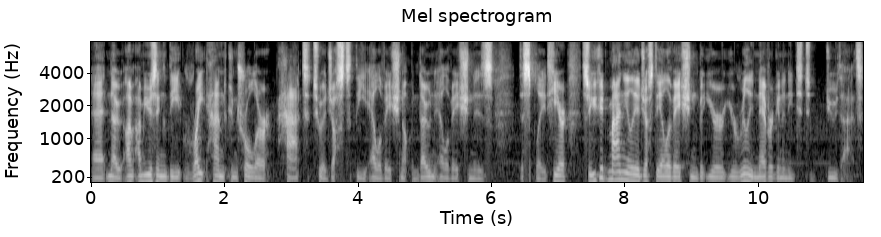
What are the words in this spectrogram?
Uh, now, I'm, I'm, using the right-hand controller hat to adjust the elevation up and down. Elevation is displayed here. So you could manually adjust the elevation, but you're, you're really never going to need to do that.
